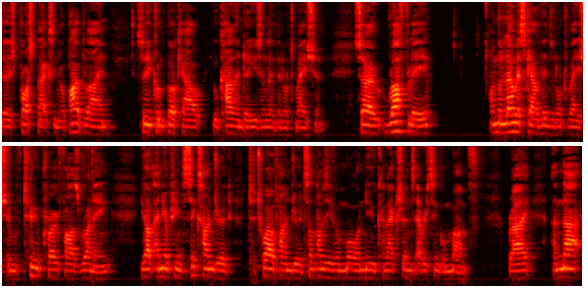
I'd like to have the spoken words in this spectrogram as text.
those prospects in your pipeline so you can book out your calendar using LinkedIn automation. So, roughly on the lowest scale of LinkedIn automation with two profiles running, you have anywhere between 600 to 1200, sometimes even more new connections every single month, right? And that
